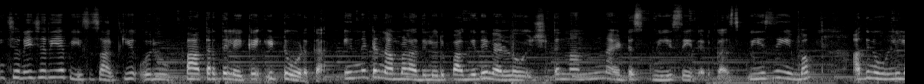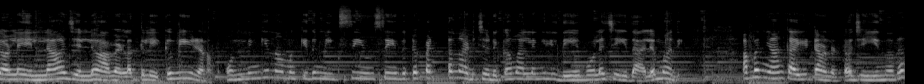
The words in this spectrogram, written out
ഈ ചെറിയ ചെറിയ പീസസ് ആക്കി ഒരു പാത്രത്തിലേക്ക് ഇട്ട് കൊടുക്കുക. എന്നിട്ട് നമ്മൾ അതിലൊരു പകുതി വെള്ളം ഒഴിച്ചിട്ട് നന്നായിട്ട് സ്ക്വീസ് ചെയ്തെടുക്കുക. സ്ക്വീസ് ചെയ്യുമ്പം അതിനുള്ളിലുള്ള എല്ലാ ജെല്ലും ആ വെള്ളത്തിലേക്ക് വീഴണം. ഒന്നെങ്കിൽ നമുക്കിത് മിക്സ് യൂസ് ചെയ്തിട്ട് പെട്ടെന്ന് അടിച്ചെടുക്കാം. അല്ലെങ്കിൽ ഇതേപോലെ ചെയ്താലും മതി. അപ്പം ഞാൻ കൈയിട്ടാണ് കേട്ടോ ചെയ്യുന്നത്.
